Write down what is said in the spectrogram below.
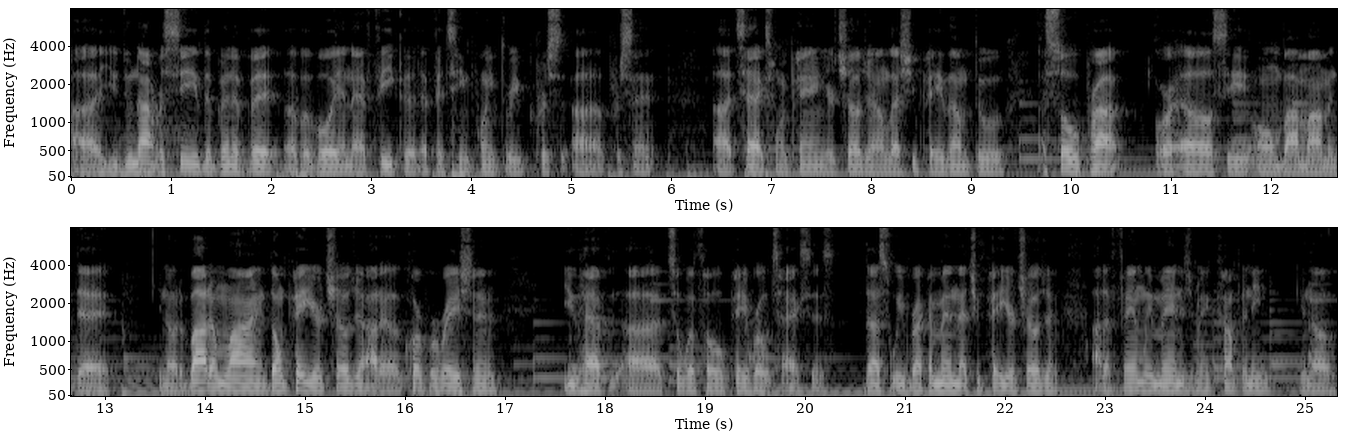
uh, you do not receive the benefit of avoiding that FICA, that 15.3% uh, percent, uh, tax when paying your children unless you pay them through a sole prop or LLC owned by mom and dad. You know, the bottom line don't pay your children out of a corporation. You have uh, to withhold payroll taxes. Thus, we recommend that you pay your children out of family management company. You know,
